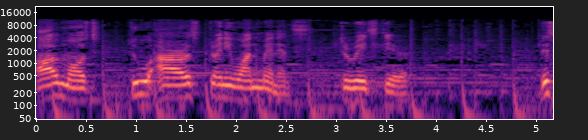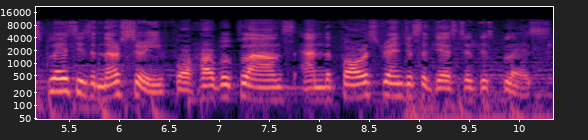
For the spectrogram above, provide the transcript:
almost 2 hours 21 minutes to reach there. This place is a nursery for herbal plants and the forest ranger suggested this place.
